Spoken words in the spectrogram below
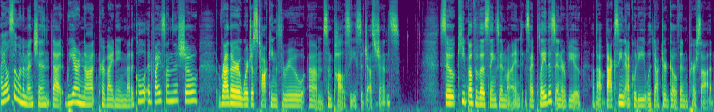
I also want to mention that we are not providing medical advice on this show. Rather, we're just talking through um, some policy suggestions. So keep both of those things in mind as I play this interview about vaccine equity with Dr. Govind Persad.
